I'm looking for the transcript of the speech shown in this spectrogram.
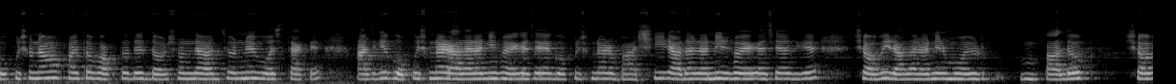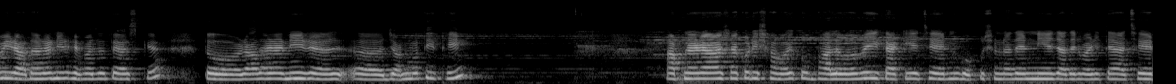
গোপু সোনাও হয়তো ভক্তদের দর্শন দেওয়ার জন্যই বসে থাকে। আজকে গোপু সোনা রাধারানী হয়ে গেছে, গোপু সোনার বাসি রাধারানীর হয়ে গেছে আজকে। সবই রাধারানীর ময়ূর পালক সবই রাধারানীর হেফাজতে আজকে। তো রাধারানীর জন্মতিথি আপনারা আশা করি সবাই খুব ভালোভাবেই কাটিয়েছেন, গোপুসোনাদের নিয়ে যাদের বাড়িতে আছেন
